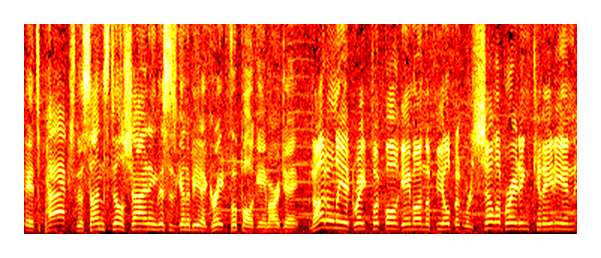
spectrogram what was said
It's packed, the sun's still shining. This is going to be a great football game, RJ. Not only a great football game on the field, but we're celebrating Canadian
